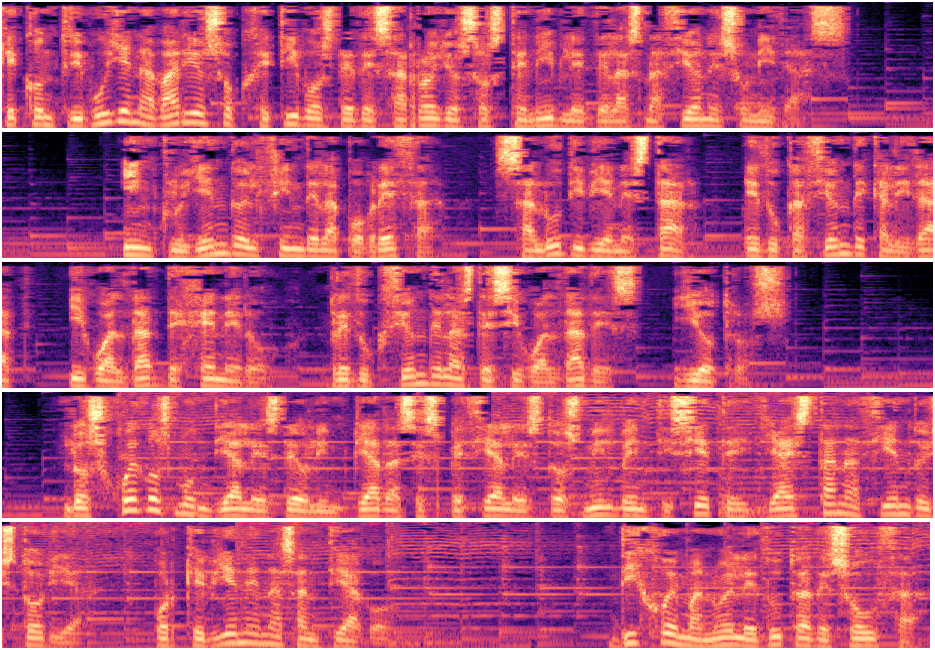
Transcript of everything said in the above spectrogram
que contribuyen a varios objetivos de desarrollo sostenible de las Naciones Unidas. Incluyendo el fin de la pobreza, salud y bienestar, educación de calidad, igualdad de género, reducción de las desigualdades, y otros. Los Juegos Mundiales de Olimpiadas Especiales 2027 ya están haciendo historia, porque vienen a Santiago. Dijo Emanuel Dutra de Souza,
